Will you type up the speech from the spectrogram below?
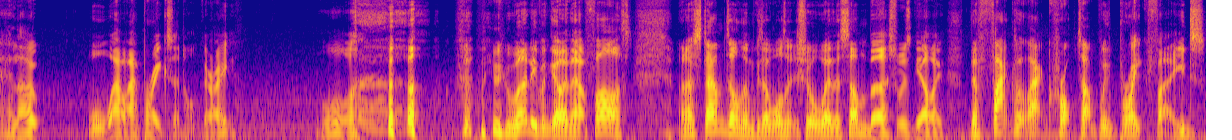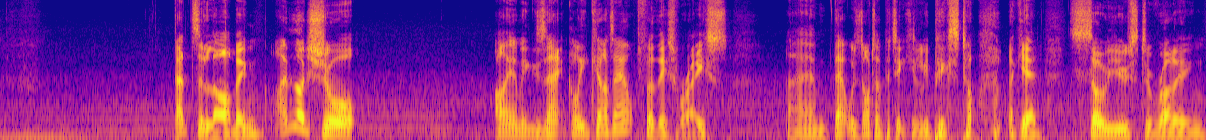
hello. Oh, wow, our brakes are not great. Oh. we weren't even going that fast. And I stamped on them because I wasn't sure where the sunburst was going. The fact that that cropped up with brake fades, that's alarming. I'm not sure I am exactly cut out for this race. Um, that was not a particularly big stop. Again, so used to running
